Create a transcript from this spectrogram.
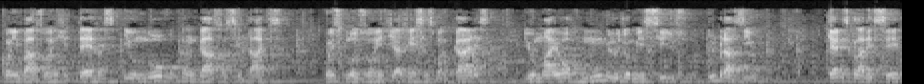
com invasões de terras e o novo cangaço às cidades, com explosões de agências bancárias e o maior número de homicídios do Brasil. Quero esclarecer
